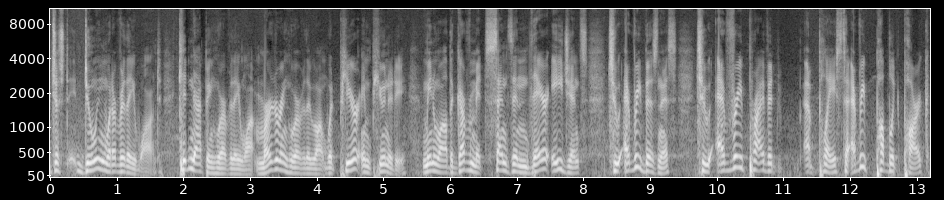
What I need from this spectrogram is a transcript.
just doing whatever they want, kidnapping whoever they want, murdering whoever they want with pure impunity. Meanwhile, the government sends in their agents to every business, to every private place, to every public park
